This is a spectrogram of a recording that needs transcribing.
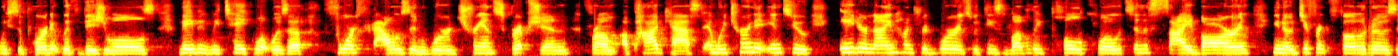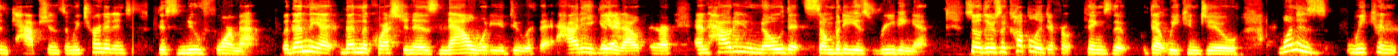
We support it with visuals. Maybe we take what was a 4,000 word transcription from a podcast and we turn it into eight or 900 words with these lovely pull quotes and a sidebar and, you know, different photos and captions. And we turn it into this new format. But then the then the question is now what do you do with it? How do you get yeah. it out there? And how do you know that somebody is reading it? So there's a couple of different things that that we can do. One is we can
